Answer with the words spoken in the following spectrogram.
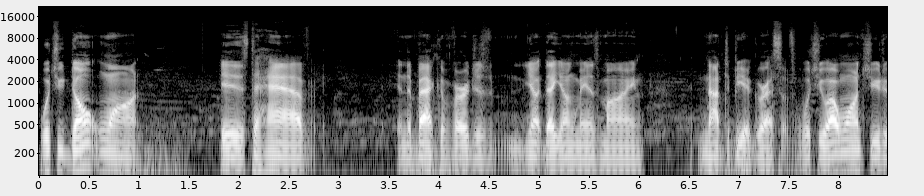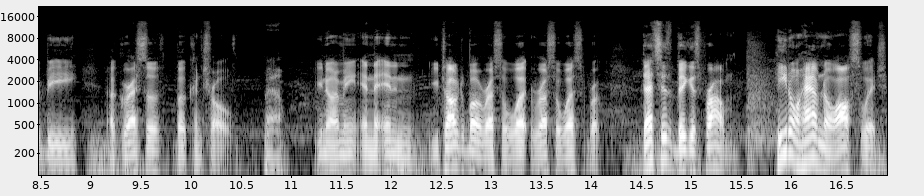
What you don't want is to have in the back of Verge's that young man's mind not to be aggressive. What you I want you to be aggressive but controlled. Yeah. You know what I mean? And and you talked about Russell what Russell Westbrook. That's his biggest problem. He don't have no off switch.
